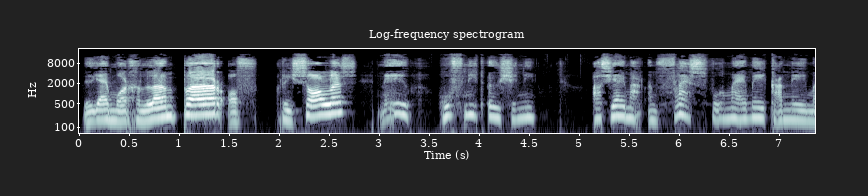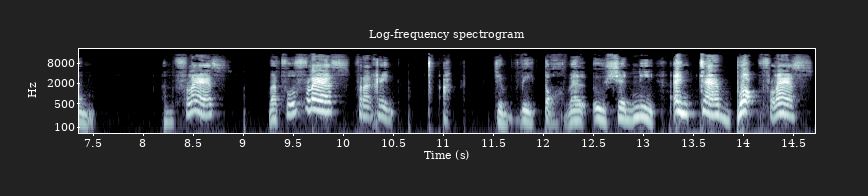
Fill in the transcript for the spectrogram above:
Wil jij morgen lumper of risoles? Nee, hoeft niet, Eugenie. Als jij maar een fles voor mij mee kan nemen. Een fles? Wat voor fles? vraag ik. Je weet toch wel, Eugenie, een fles.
